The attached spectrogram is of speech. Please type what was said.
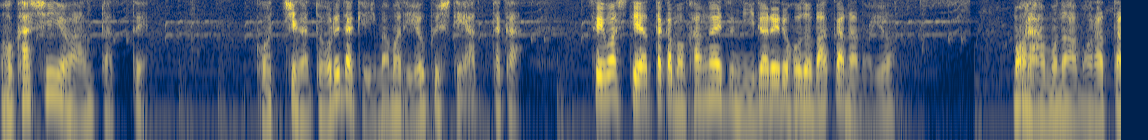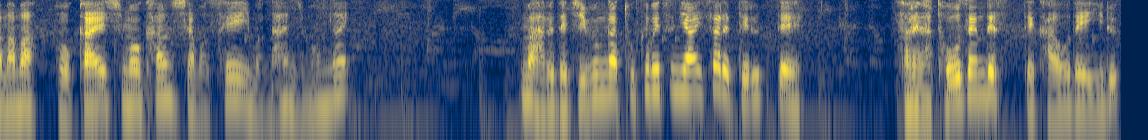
おかしいよあんたって。こっちがどれだけ今までよくしてやったか世話してやったかも考えずにいられるほどバカなのよ。もらうものはもらったままお返しも感謝も誠意も何もない。まるで自分が特別に愛されてるってそれが当然ですって顔でいる。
